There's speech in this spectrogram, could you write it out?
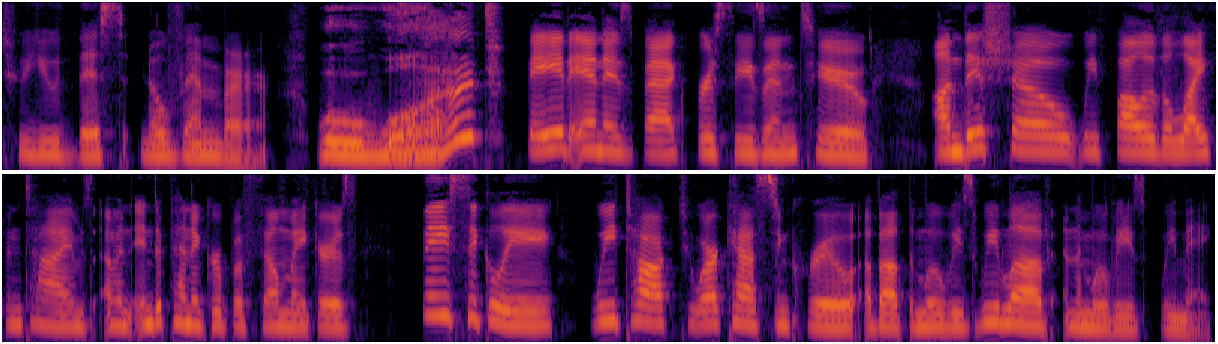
to you this November. Whoa, what? Fade In is back for season two. On this show, we follow the life and times of an independent group of filmmakers. Basically, we talk to our cast and crew about the movies we love and the movies we make.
